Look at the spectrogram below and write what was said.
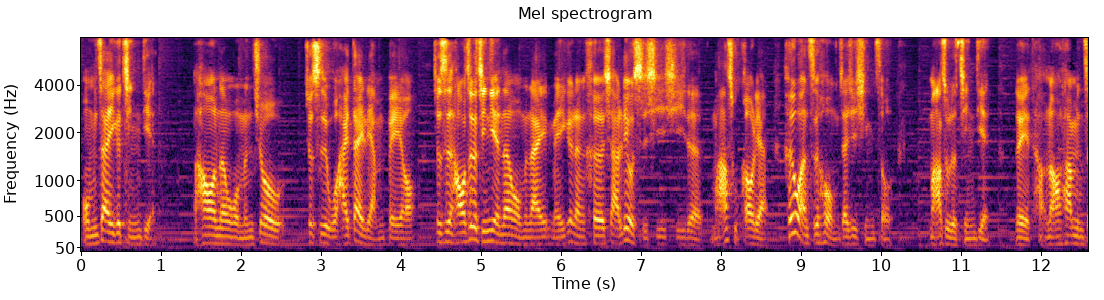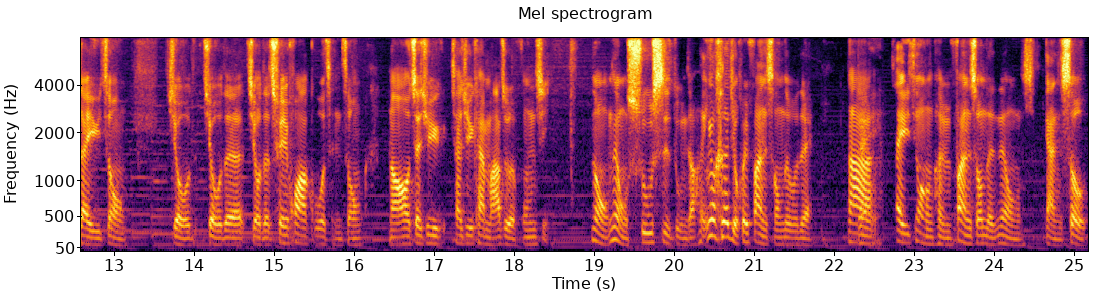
我们在一个景点，然后呢，我们就就是我还带两杯哦，就是好这个景点呢，我们来每一个人喝下六十 CC 的马祖高粱，喝完之后我们再去行走马祖的景点，对，然后他们在于这种酒酒的酒的催化过程中，然后再去再去看马祖的风景。那种那种舒适度，你知道，因为喝酒会放松，对不对？那在于这种很放松的那种感受，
